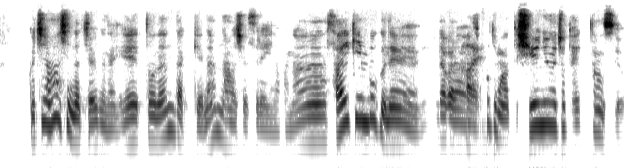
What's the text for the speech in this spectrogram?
口の話になっちゃうよくない？えっ、ー、と、なんだっけ？何の話をすればいいのかな？最近僕ね、だから、はいそういうこともあって収入がちょっと減ったんですよ。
